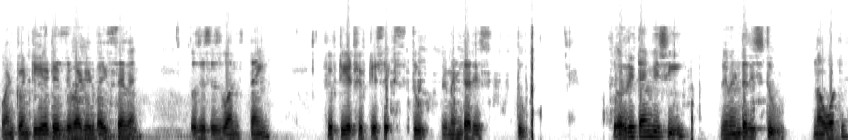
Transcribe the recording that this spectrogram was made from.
128 is divided by 7. So this is 1 time 58, 56, 2. Remainder is 2. So every time we see remainder is 2. Now what is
